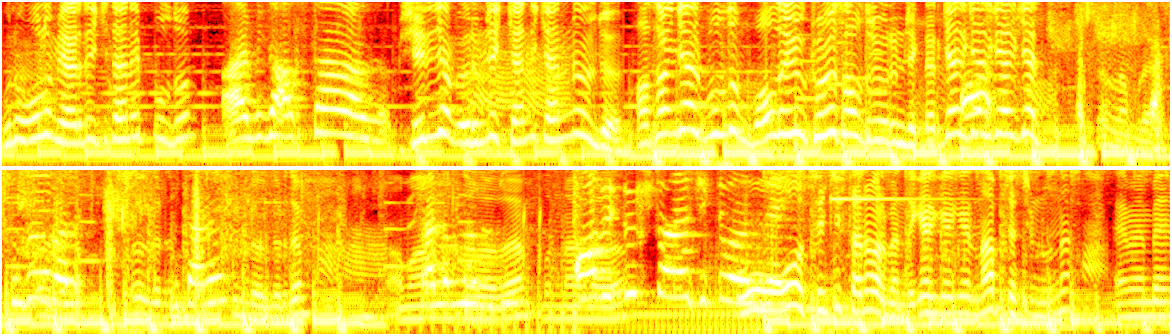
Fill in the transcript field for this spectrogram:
Bu ne oğlum yerde iki tane ip buldum. Abi bize aslan lazım. Bir şey diyeceğim örümcek kendi kendine öldü. Hasan gel buldum. Vallahi köye saldırıyor örümcekler. Gel gel gel gel. Gel lan buraya. Şurada da. Öldürdüm. Bir tane. Şunu da öldürdüm. Tamam Ben de bunu alalım. Bunları Abi alalım. 3 tane çıktı bana direkt. Oo 8 tane var bende. Gel gel gel. Ne yapacağız şimdi bununla? Hemen ben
